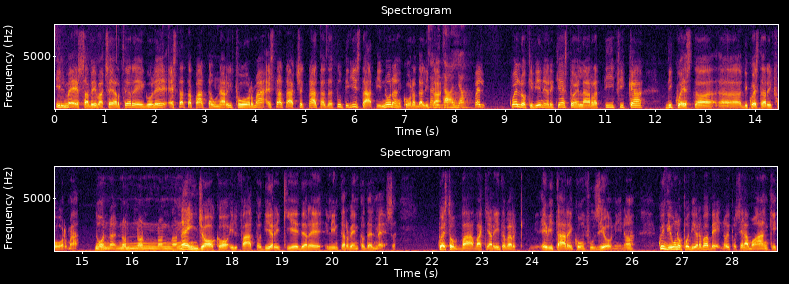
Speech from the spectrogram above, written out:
il MES aveva certe regole, è stata fatta una riforma, è stata accettata da tutti gli stati, non ancora dall'Italia. Dall'Italia. Quel, quello che viene richiesto è la ratifica di questa, uh, di questa riforma. Non, non, non, non, è in gioco il fatto di richiedere l'intervento del MES. Questo va, va chiarito per evitare confusioni. No? Quindi uno può dire, vabbè, noi possiamo anche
